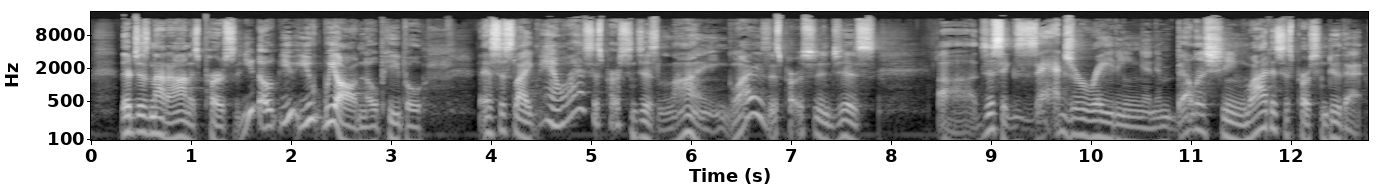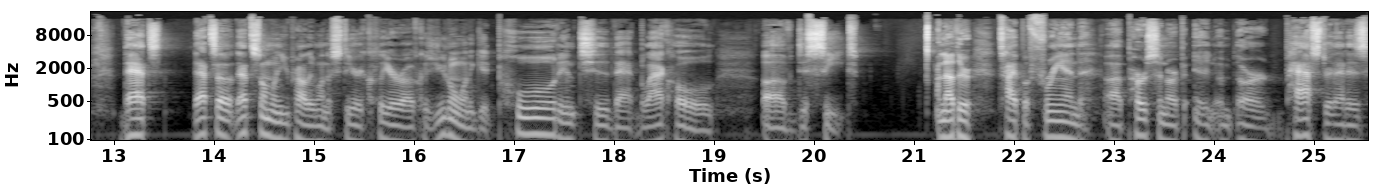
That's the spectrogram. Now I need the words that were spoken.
They're just not an honest person. You know, you you we all know people. It's just like, man, why is this person just lying? Why is this person just uh, just exaggerating and embellishing. Why does this person do that? That's that's a that's someone you probably want to steer clear of because you don't want to get pulled into that black hole of deceit. Another type of friend, uh, person, or or pastor that is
